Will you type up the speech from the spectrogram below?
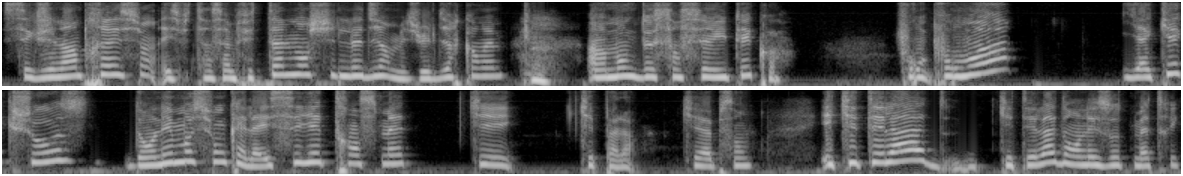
C'est que j'ai l'impression, et putain, ça me fait tellement chier de le dire, mais je vais le dire quand même, un manque de sincérité, quoi. Pour, pour moi, il y a quelque chose dans l'émotion qu'elle a essayé de transmettre qui est, qui est pas là, qui est absent. Et qui était là, qui était là dans les autres Matrix.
